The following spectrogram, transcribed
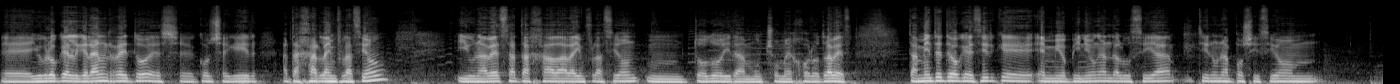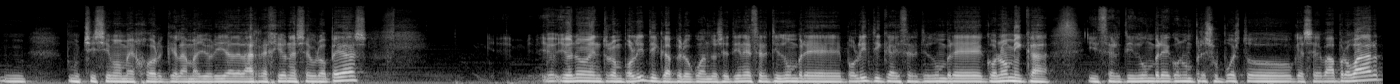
Eh, yo creo que el gran reto es eh, conseguir atajar la inflación y una vez atajada la inflación mm, todo irá mucho mejor otra vez. También te tengo que decir que, en mi opinión, Andalucía tiene una posición mm, muchísimo mejor que la mayoría de las regiones europeas. Yo, no entro en política, pero cuando se tiene certidumbre política y certidumbre económica y certidumbre con un presupuesto que se va a aprobar,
